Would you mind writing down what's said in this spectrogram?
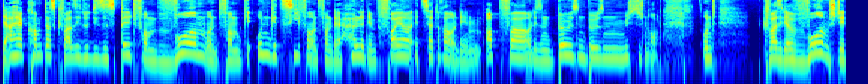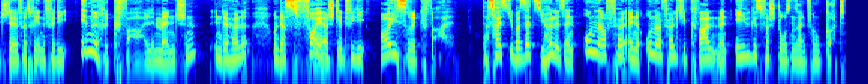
daher kommt das quasi so dieses Bild vom Wurm und vom Ungeziefer und von der Hölle, dem Feuer etc. und dem Opfer und diesem bösen, bösen, mystischen Ort. Und quasi der Wurm steht stellvertretend für die innere Qual im Menschen, in der Hölle und das Feuer steht für die äußere Qual. Das heißt übersetzt, die Hölle ist ein unaufhör eine unaufhörliche Qual und ein ewiges Verstoßensein von Gott.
